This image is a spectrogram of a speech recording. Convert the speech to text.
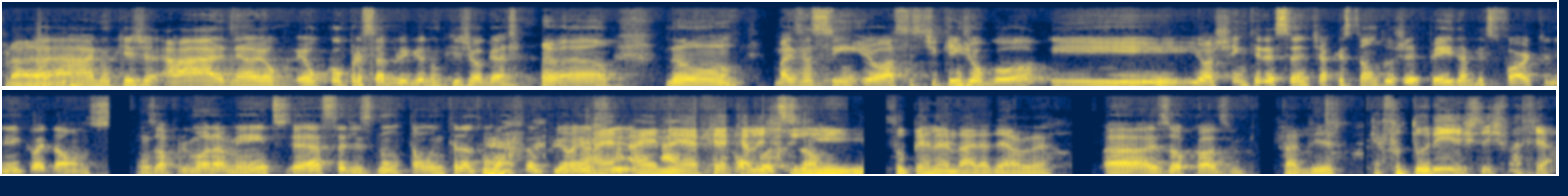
pra Ah, não quis. jo- Ah, não, eu, eu compro essa briga. Eu não quis jogar, não. não. Mas assim, eu assisti quem jogou e, e eu achei interessante a questão do GP e da Miss Fortune, aí, que vai dar uns, uns aprimoramentos. Essa, eles não estão entrando como campeões de. a, a MF é aquela skin super lendária dela, né? A Exocosmic Sabia. Que é futurista, espacial.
